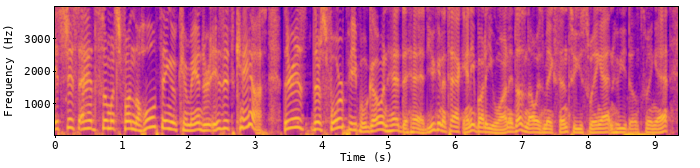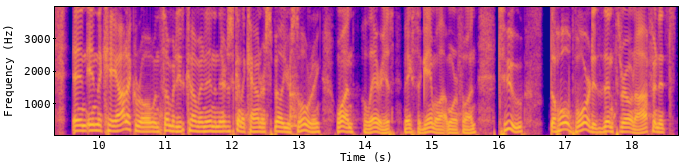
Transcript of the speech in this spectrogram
it's just adds so much fun. The whole thing of Commander is its chaos. There is there's four people going head to head. You can attack anybody you want. It doesn't always make sense who you swing at and who you don't swing at. And in the chaotic role, when somebody's coming in and they're just going to counter spell your Sol Ring, one hilarious, makes the game a lot more fun. Two, the whole board is then thrown off, and it's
